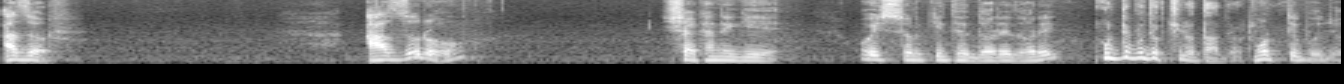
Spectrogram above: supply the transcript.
আজর আজরও সেখানে গিয়ে ওই সরকিতে ধরে ধরে মূর্তি পূজক ছিল তাজর মূর্তি পুজো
